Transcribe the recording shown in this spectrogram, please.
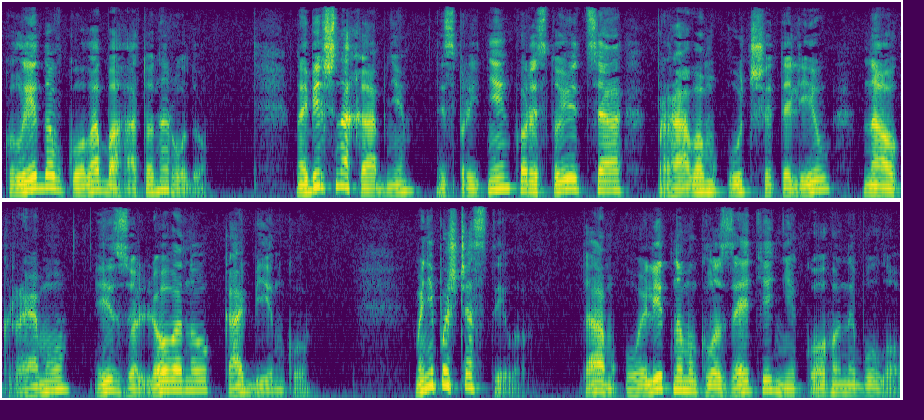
коли довкола багато народу. Найбільш нахабні і спритні користуються правом учителів на окрему ізольовану кабінку. Мені пощастило. Там, у елітному клозеті, нікого не було.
